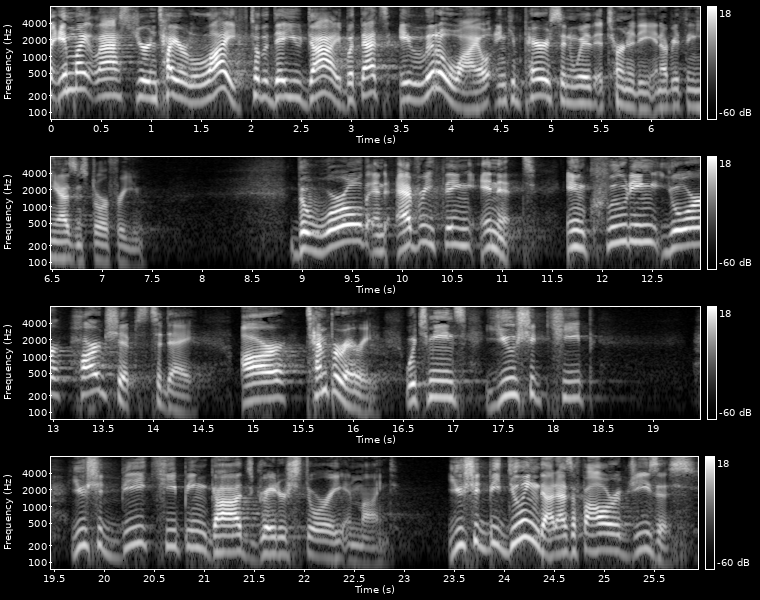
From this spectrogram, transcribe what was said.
Right? It might last your entire life till the day you die, but that's a little while in comparison with eternity and everything He has in store for you. The world and everything in it, including your hardships today, are temporary, which means you should keep you should be keeping God's greater story in mind. You should be doing that as a follower of Jesus.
